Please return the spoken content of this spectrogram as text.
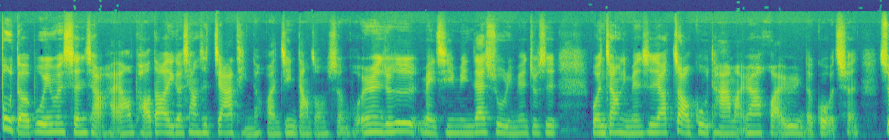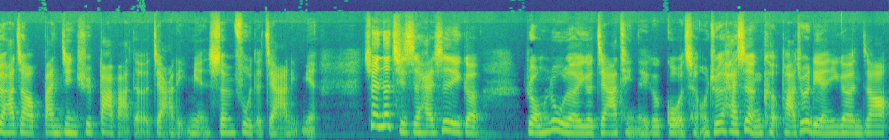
不得不因为生小孩，然后跑到一个像是家庭的环境当中生活。因为就是美其名在书里面就。是是文章里面是要照顾她嘛，让她怀孕的过程，所以她只好搬进去爸爸的家里面，生父的家里面。所以那其实还是一个融入了一个家庭的一个过程。我觉得还是很可怕，就连一个你知道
